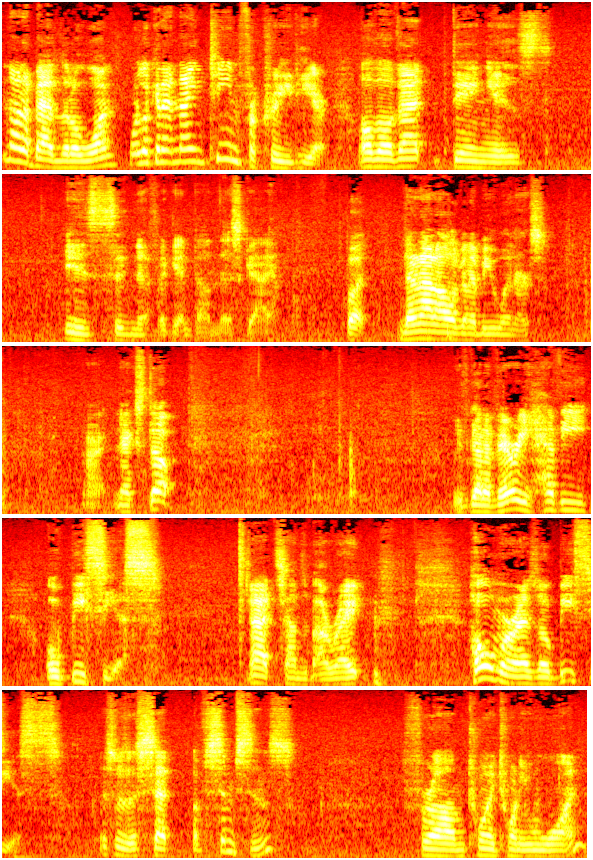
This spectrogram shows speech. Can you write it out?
not a bad little one. We're looking at 19 for Creed here. Although that ding is is significant on this guy. But they're not all going to be winners. All right, next up. We've got a very heavy Obesius. That sounds about right. Homer as Obesius. This was a set of Simpsons from 2021.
